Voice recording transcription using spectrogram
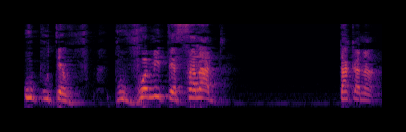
ou pour, pour vomir tes salades. Takana.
